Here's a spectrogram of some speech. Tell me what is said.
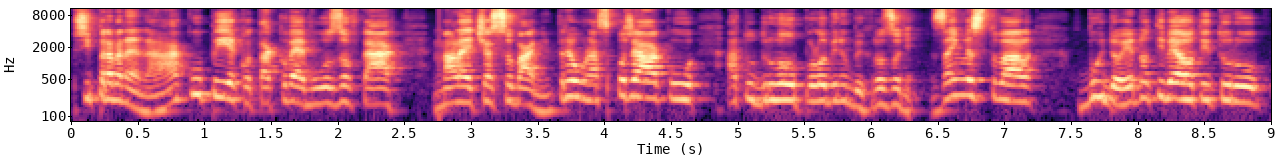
připravené nákupy, jako takové v úvozovkách malé časování trhu na spořáku a tu druhou polovinu bych rozhodně zainvestoval, buď do jednotlivého titulu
